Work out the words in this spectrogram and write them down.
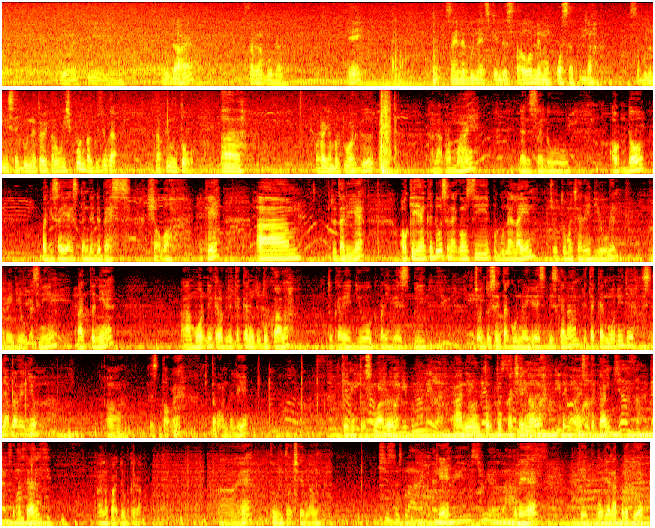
Dia masih mudah eh. Sangat mudah. Okey. Saya dah guna expander setahun memang puas hati lah. Sebelum ni saya guna Toyota Wish pun bagus juga. Tapi untuk uh, orang yang berkeluarga, anak ramai dan selalu outdoor, bagi saya expander the best. InsyaAllah. Okay. Um, itu tadi ya. Okay, yang kedua saya nak kongsi penggunaan lain. Contoh macam radio kan. Ah, radio kat sini ya. Button ya. Uh, mode ni kalau kita tekan untuk tukar lah. Tukar radio kepada USB. Contoh saya tak guna USB sekarang, kita tekan mode ni je, senyaplah radio. Kita stop eh. Kita on balik. Okay, untuk suara. Ha, ni untuk tukar channel lah. Tengok eh, saya tekan. Saya tekan. Ha, nampak dia bergerak. Ha, eh, tu untuk channel. Okay. Boleh eh. Okay, kemudian apa lagi eh?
